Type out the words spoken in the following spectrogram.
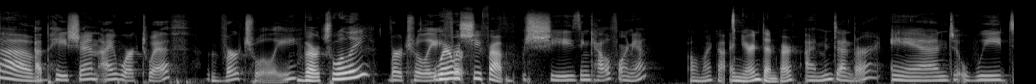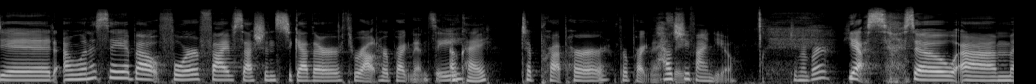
awesome. a patient I worked with virtually. Virtually? Virtually. Where for- was she from? She's in California. Oh my God. And you're in Denver. I'm in Denver, and we did, I want to say, about four or five sessions together throughout her pregnancy. Okay. To prep her for pregnancy. How'd she find you? Do you remember? Yes. So um,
